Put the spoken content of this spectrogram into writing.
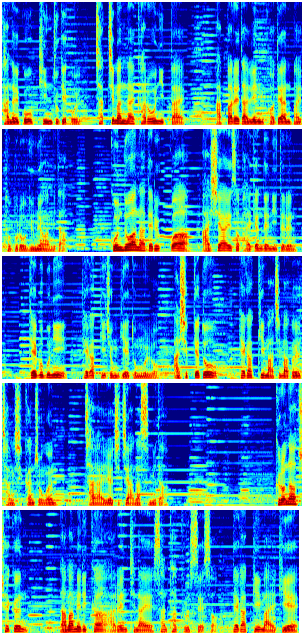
가늘고 긴 두개골, 작지만 날카로운 이빨, 앞발에 달린 거대한 발톱으로 유명합니다. 곤드와나 대륙과 아시아에서 발견된 이들은 대부분이 백악기 중기의 동물로 아쉽게도 백악기 마지막을 장식한 종은 잘 알려지지 않았습니다. 그러나 최근 남아메리카 아르헨티나의 산타크루스에서 백악기 말기에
